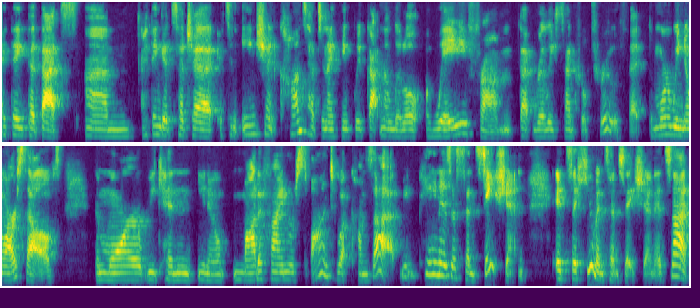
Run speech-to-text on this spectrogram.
i think that that's um, i think it's such a it's an ancient concept and i think we've gotten a little away from that really central truth that the more we know ourselves the more we can, you know, modify and respond to what comes up. I mean, pain is a sensation. It's a human sensation. It's not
